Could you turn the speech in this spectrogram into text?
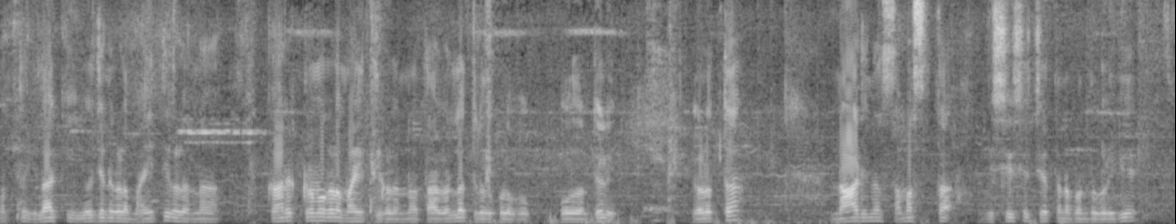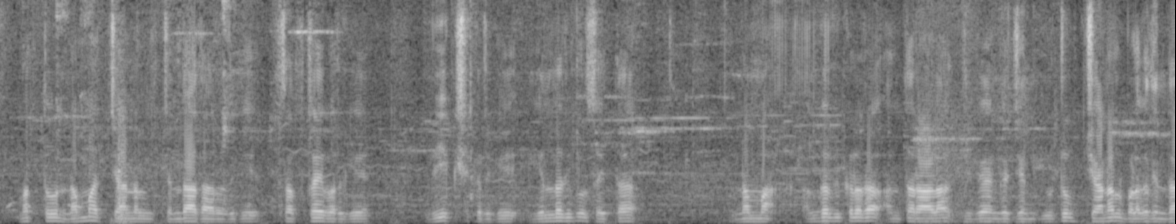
ಮತ್ತು ಇಲಾಖೆ ಯೋಜನೆಗಳ ಮಾಹಿತಿಗಳನ್ನು, ಕಾರ್ಯಕ್ರಮಗಳ ಮಾಹಿತಿಗಳನ್ನು ತಾವೆಲ್ಲ ತಿಳಿದುಕೊಳ್ಳಬಹುದು ಅಂತೇಳಿ ಹೇಳುತ್ತಾ, ನಾಡಿನ ಸಮಸ್ತ ವಿಶೇಷ ಚೇತನ ಬಂಧುಗಳಿಗೆ ಮತ್ತು ನಮ್ಮ ಚಾನಲ್ ಚಂದಾದಾರರಿಗೆ, ಸಬ್ಸ್ಕ್ರೈಬರ್ಗೆ, ವೀಕ್ಷಕರಿಗೆ ಎಲ್ಲರಿಗೂ ಸಹಿತ ನಮ್ಮ ಅಂಗವಿಕಲರ ಅಂತರಾಳ ದಿವ್ಯಾಂಗಜನ್ ಯೂಟ್ಯೂಬ್ ಚಾನಲ್ ಬಳಗದಿಂದ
